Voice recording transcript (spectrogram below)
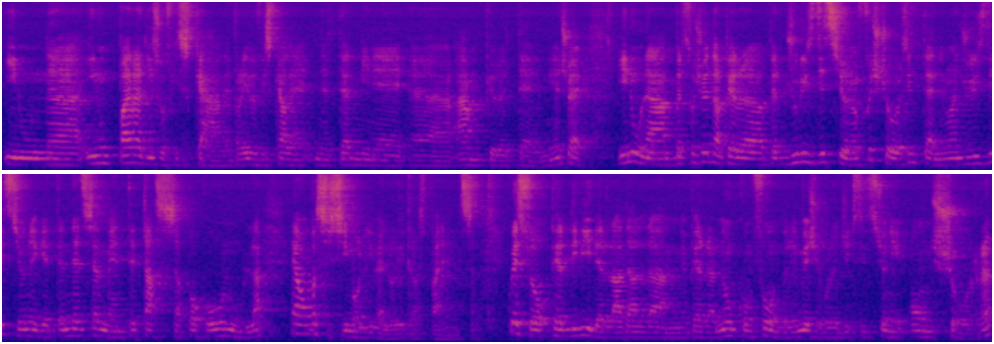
in un, in un paradiso fiscale, paradiso fiscale nel termine eh, ampio del termine, cioè in una per società per, per giurisdizione offshore si intende una giurisdizione che tendenzialmente tassa poco o nulla e ha un bassissimo livello di trasparenza. Questo per dividerla, dal, per non confonderla invece con le giurisdizioni onshore,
